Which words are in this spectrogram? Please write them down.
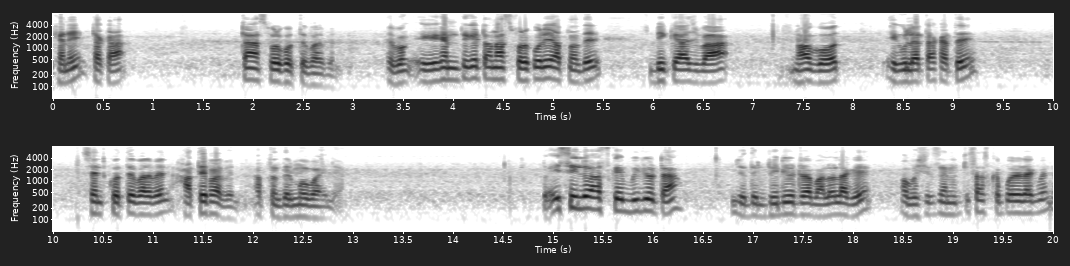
এখানে টাকা ট্রান্সফার করতে পারবেন। এবং এখান থেকে ট্রান্সফার করে আপনাদের বিকাশ বা নগদ এগুলা টাকাতে সেন্ড করতে পারবেন, হাতে পাবেন আপনাদের মোবাইলে তো এই ছিল আজকের ভিডিওটা যদি ভিডিওটা ভালো লাগে, অবশ্যই চ্যানেলটি সাবস্ক্রাইব করে রাখবেন।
